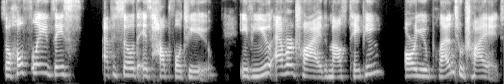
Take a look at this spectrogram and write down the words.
So hopefully this episode is helpful to you. If you ever tried mouth taping or you plan to try it,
